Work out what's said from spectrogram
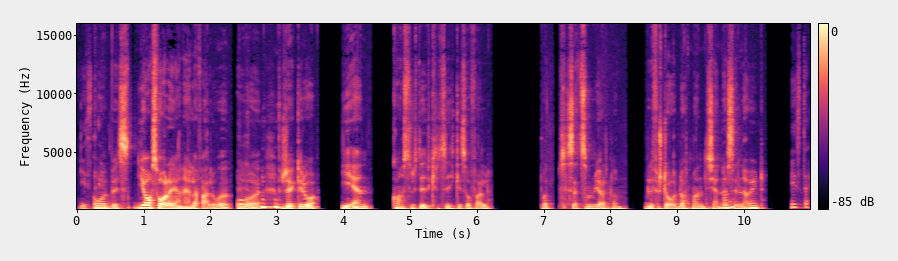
Det. Och jag svarar gärna i alla fall och, och försöker då ge en konstruktiv kritik i så fall på ett sätt som gör att man blir förstådd och att man känner Mm. sig nöjd. Just det.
